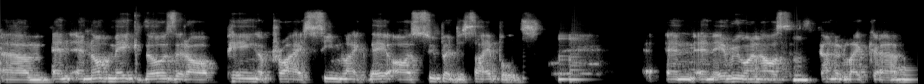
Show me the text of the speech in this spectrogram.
Um, and, and not make those that are paying a price seem like they are super disciples and, and everyone else is kind of like a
